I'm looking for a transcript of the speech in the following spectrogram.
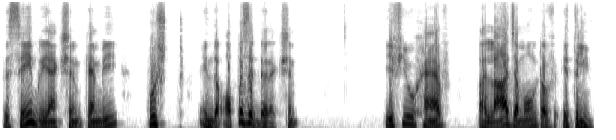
the same reaction can be pushed in the opposite direction if you have a large amount of ethylene.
